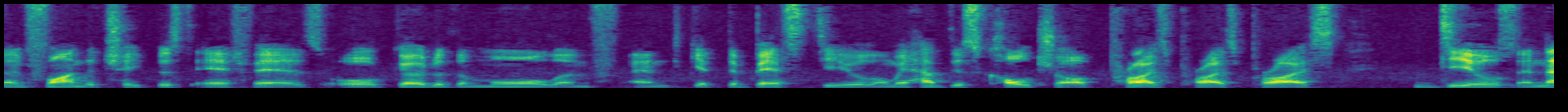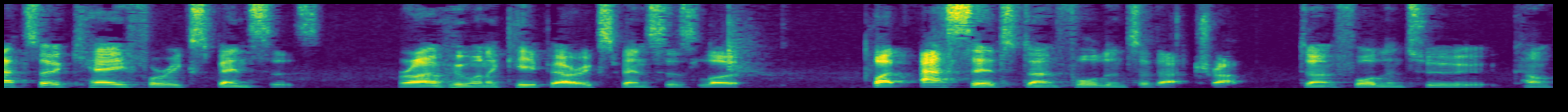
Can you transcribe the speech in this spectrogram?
and find the cheapest airfares or go to the mall and, and get the best deal. And we have this culture of price, price, price deals. And that's okay for expenses, right? We want to keep our expenses low. But assets don't fall into that trap. Don't fall into con-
